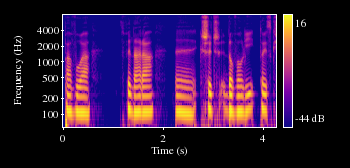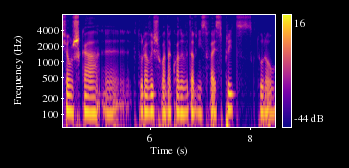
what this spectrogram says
Pawła Cwynara e, Krzycz do woli. To jest książka, e, która wyszła nakładem wydawnictwa Esprit, z którą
